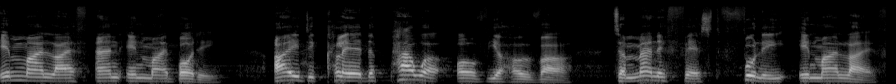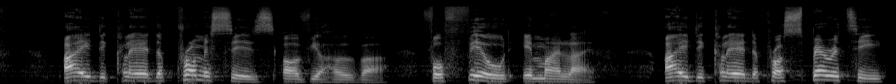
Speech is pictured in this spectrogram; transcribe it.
in my life and in my body. I declare the power of Jehovah to manifest fully in my life. I declare the promises of Jehovah fulfilled in my life. I declare the prosperity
